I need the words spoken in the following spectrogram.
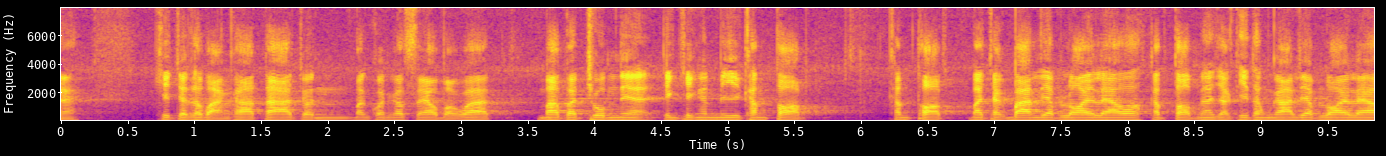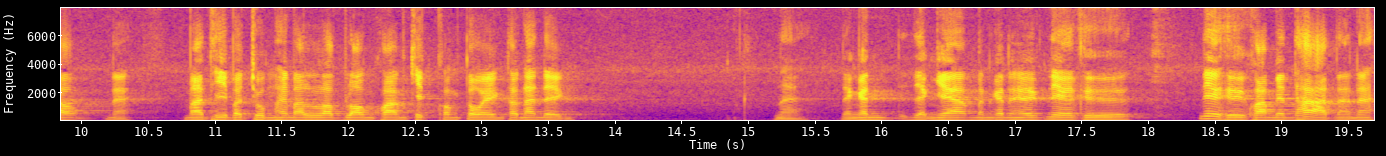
นะคิดจนสว่างคาตาจนบางคนก็แซวบอกว่ามาประชุมเนี่ย จริง ๆ มันมีคำตอบคำตอบมาจากบ้านเรียบร้อยแล้วคำตอบมาจากที่ทำงานเรียบร้อยแล้วนะมาที่ประชุมให้มารับรองความคิดของตัวเองเท่านั้นเองนะอย่างนั้นอย่างเงี้ยมันก็นี่ก็คือนี่คือความเป็นธาตุนะนะ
